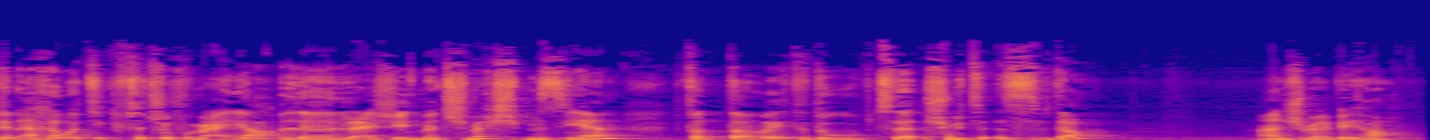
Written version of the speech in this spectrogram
اذا أخواتي كيف تشوفوا معايا؟ العجين ما تجمعش مزيان. فاضطريت ذوبت شوية الزبده غنجمع بها.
